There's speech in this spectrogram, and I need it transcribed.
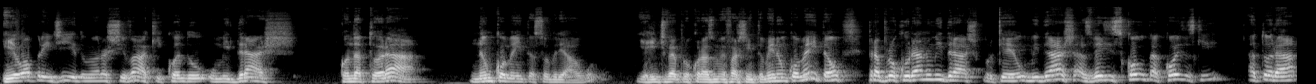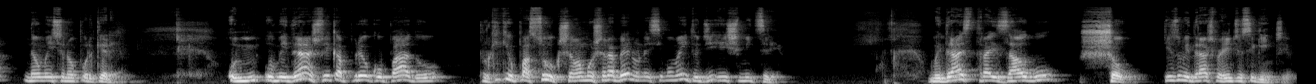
E eu aprendi do meu Rashivá que quando o Midrash, quando a Torá não comenta sobre algo, e a gente vai procurar os Mefarshim também não comentam, para procurar no Midrash, porque o Midrash às vezes conta coisas que a Torá não mencionou por querer. O, o Midrash fica preocupado por que, que o Passuk chama Moshe Rabbeinu nesse momento de Ish Mitzri? O Midrash traz algo show. Diz o Midrash para a gente o seguinte:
